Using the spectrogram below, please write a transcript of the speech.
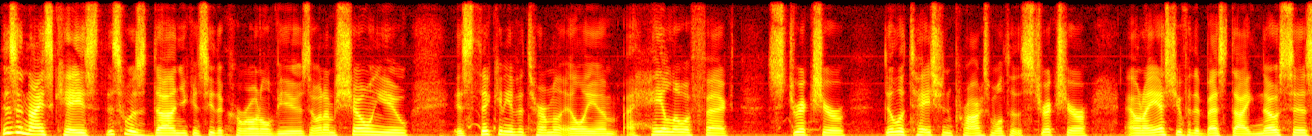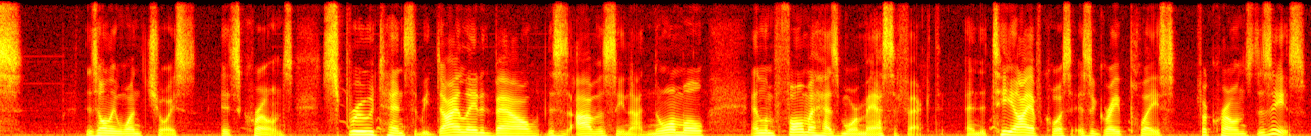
This is a nice case. This was done. You can see the coronal views. And what I'm showing you is thickening of the terminal ileum, a halo effect, stricture, dilatation proximal to the stricture. And when I asked you for the best diagnosis, there's only one choice. It's Crohn's. Sprue tends to be dilated bowel. This is obviously not normal. And lymphoma has more mass effect. And the TI, of course, is a great place for Crohn's disease.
